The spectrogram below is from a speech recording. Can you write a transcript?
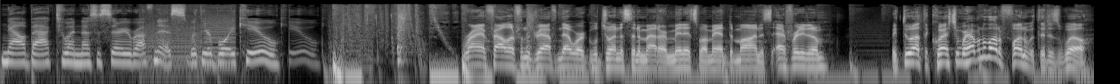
Now back to unnecessary roughness with your boy Q. Q. Ryan Fowler from the Draft Network will join us in a matter of minutes. My man Damon is efforting him. We threw out the question. We're having a lot of fun with it as well.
